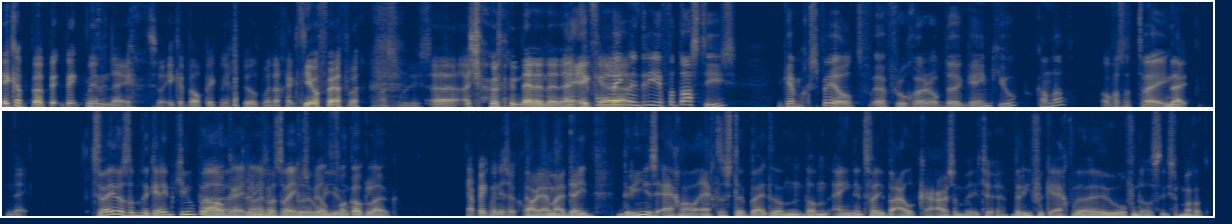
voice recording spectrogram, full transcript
Ik heb eh, Pik- Pikmin... Nee, sorry, ik heb wel Pikmin gespeeld, maar daar ga ik het niet over hebben. alsjeblieft. Eh, als je, nee, nee, nee. nee. nee, ik, vond Pikmin 3 fantastisch. Ik heb hem gespeeld vroeger op de Gamecube. Kan dat? Of was dat 2? Nee. Nee. Twee was op de Gamecube. Oh, Oké, drie dan heb ik was op twee de gespeeld. Wii U. Vond ik ook leuk. Ja, Pikmin is ook gewoon Oh ja, leuk. maar de, drie is echt wel echt een stuk beter dan, dan één en twee bij elkaar zo'n beetje. Drie vind ik echt wel heel fantastisch. Maar goed.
